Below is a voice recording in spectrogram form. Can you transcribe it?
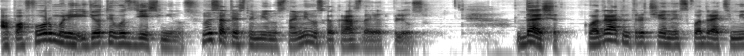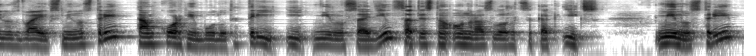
а по формуле идет и вот здесь минус. Ну и, соответственно, минус на минус как раз дает плюс. Дальше. Квадратный трехчленный x в квадрате минус 2х минус 3. Там корни будут 3 и минус 1. Соответственно, он разложится как x минус 3,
